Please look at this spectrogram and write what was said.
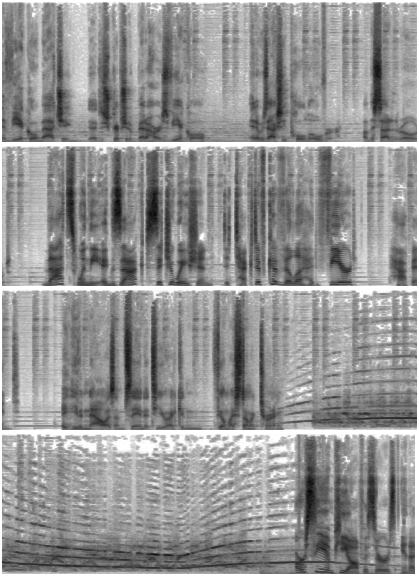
a vehicle matching the description of Bettahar's vehicle, and it was actually pulled over on the side of the road. That's when the exact situation Detective Cavilla had feared happened. Even now, as I'm saying it to you, I can feel my stomach turning. RCMP officers in a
